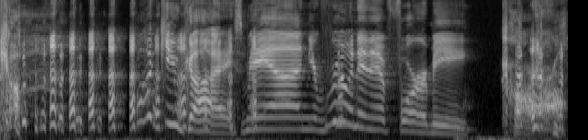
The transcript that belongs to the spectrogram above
Fuck you guys, man. You're ruining it for me. Carl.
